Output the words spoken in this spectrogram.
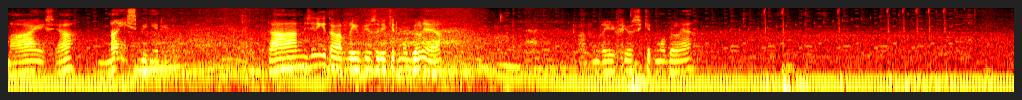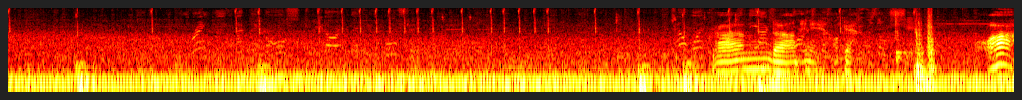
Nice ya. Nice itu. Dan di sini kita review sedikit mobilnya ya. Akan review sedikit mobilnya. Kan dan ini oke. Okay. wah.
